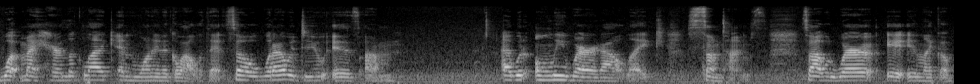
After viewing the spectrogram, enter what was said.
what my hair looked like and wanting to go out with it. So what I would do is um, I would only wear it out like sometimes. So I would wear it in like a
